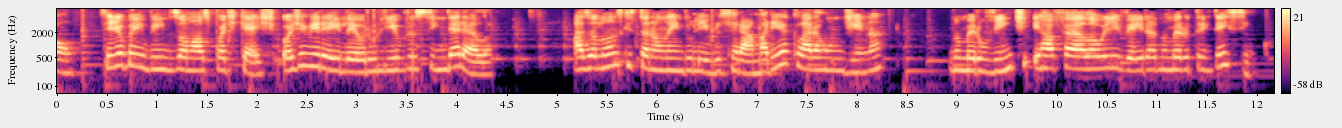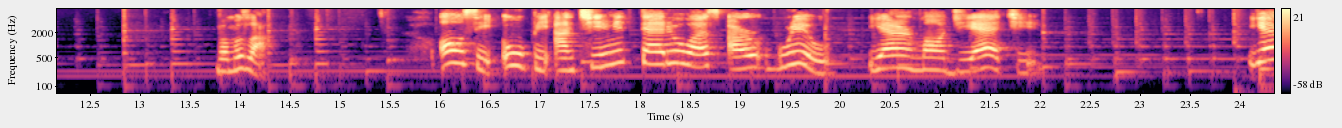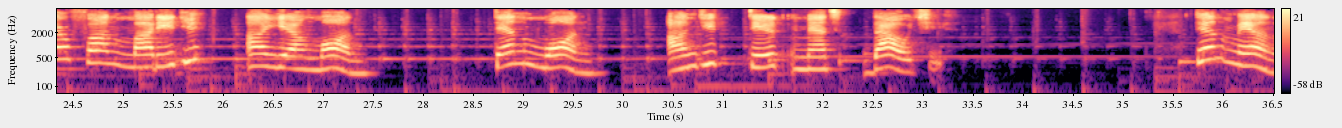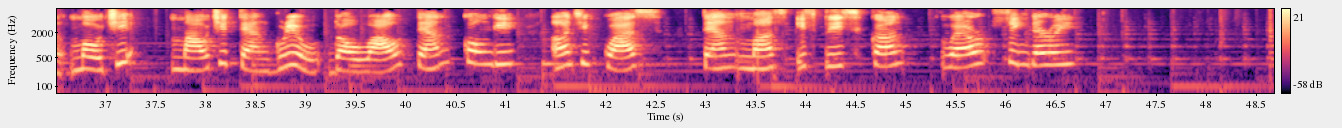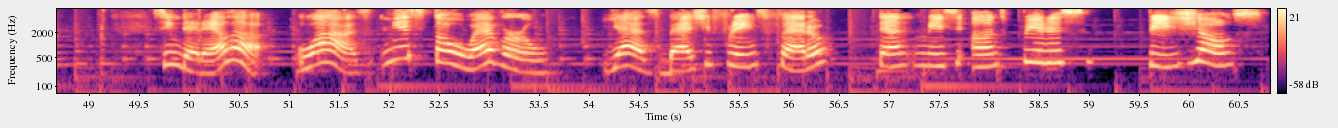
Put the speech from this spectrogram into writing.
Bom, sejam bem-vindos ao nosso podcast. Hoje eu irei ler o livro Cinderela. As alunas que estarão lendo o livro será Maria Clara Rondina, número 20, e Rafaela Oliveira, número 35. Vamos lá. Once up time there was our grill, yer modiete. Yer fan married a young mon. Ten mon, and third met doubt. Ten men multi multi ten grill do wall ten congi antiquas ten months split con were Cinderella. Cinderella was Mr. Weverell. Yes, best friends better than Miss and Pierce pigeons.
